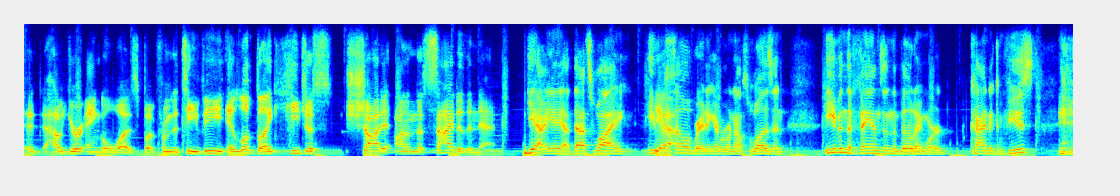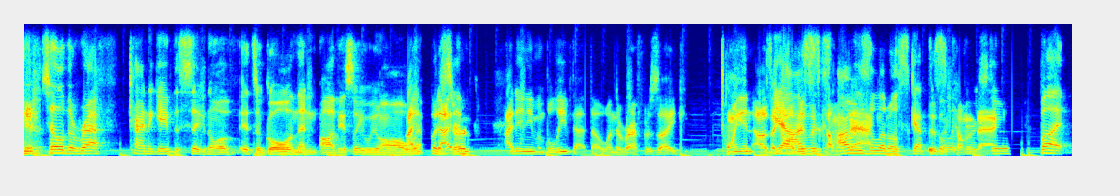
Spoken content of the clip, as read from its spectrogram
it, how your angle was, but from the TV, it looked like he just shot it on the side of the net. Yeah, yeah, yeah. That's why he Yeah. was celebrating. Everyone else wasn't. Even the fans in the building were kind of confused until the ref kind of gave the signal of it's a goal, and then obviously we all I, went but I berserk. didn't, I didn't even believe that though when the ref was like pointing. I was like, yeah, oh, this I was is coming I was back. a little skeptical. This is coming back. too. But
